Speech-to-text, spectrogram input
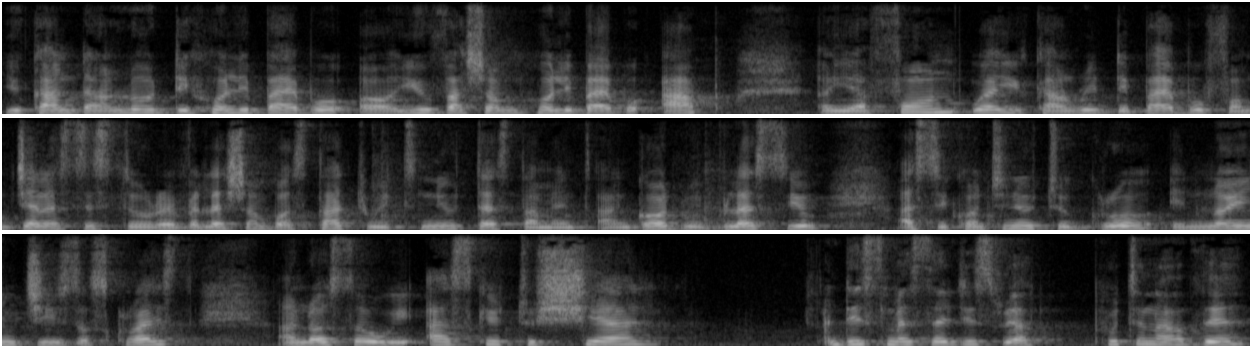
you can download the Holy Bible or YouVersion Holy Bible app on your phone where you can read the Bible from Genesis to Revelation, but start with New Testament. And God will bless you as you continue to grow in knowing Jesus Christ. And also, we ask you to share these messages we are putting out there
